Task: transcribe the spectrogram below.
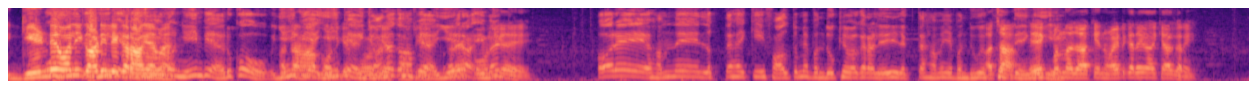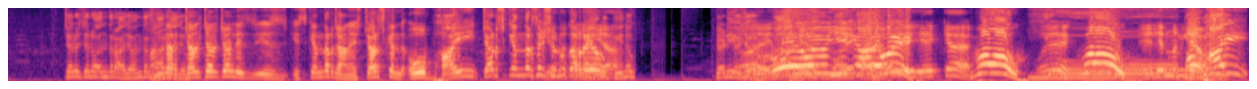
गेंडे वाली गाड़ी लेकर आ गया मैं। यहीं पे है रुको यहीं अच्छा, पे हाँ, यहीं पे है जाना कहाँ पे है? ये इवेंट अरे हमने लगता है कि फालतू में बंदूकें वगैरह ले ली लगता है हमें ये बंदूकें अच्छा खुद देंगे एक बंदा जाके इनवाइट करेगा क्या करें? चलो चलो अंदर आ जाओ अंदर अंदर चल चल चल इस, इस, इसके अंदर जाना है चर्च के अंदर। ओ भाई चर्च के अंदर से शुरू तो कर रहे हो। तीनों रेडी हो अरे, जाओ ओए, ओए, ये क्या है, ओए? ये क्या है? वो वो एलियन बन गया। भाई!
